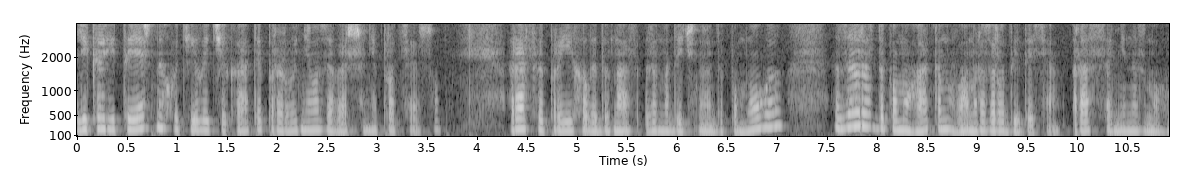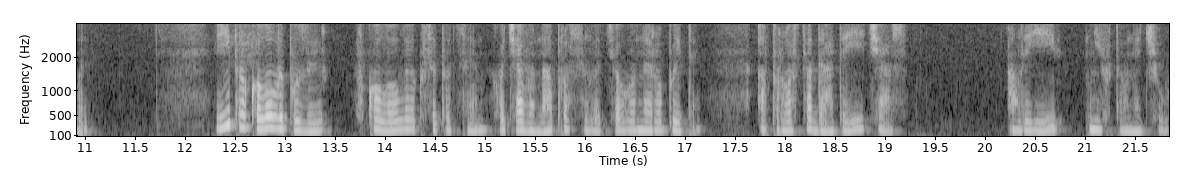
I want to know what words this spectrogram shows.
Лікарі теж не хотіли чекати природнього завершення процесу. Раз ви приїхали до нас за медичною допомогою, зараз допомагатиму вам розродитися, раз самі не змогли. Їй прокололи пузир, вкололи окситоцин, хоча вона просила цього не робити, а просто дати їй час. Але її ніхто не чув.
